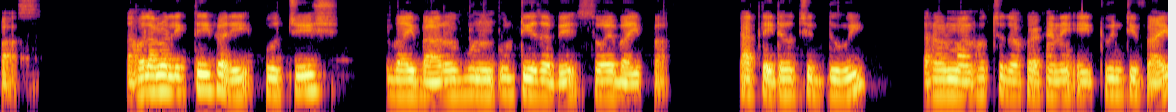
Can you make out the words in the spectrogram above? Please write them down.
পাঁচ। তাহলে আমরা লিখতেই পারি পঁচিশ বাই বারো গুণন উল্টিয়ে যাবে ছয় বাই পাঁচ। কাটলে এটা হচ্ছে দুই। তার মান হচ্ছে দেখো এখানে এই টোয়েন্টি ফাইভ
